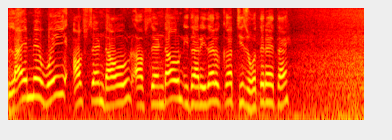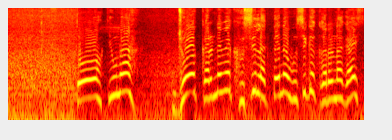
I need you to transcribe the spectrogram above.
लाइफ में वही ups and down ups and down इधर इधर का चीज़ होते रहता है। तो क्यों ना जो करने में खुशी लगते है ना उसी को करना गाइस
